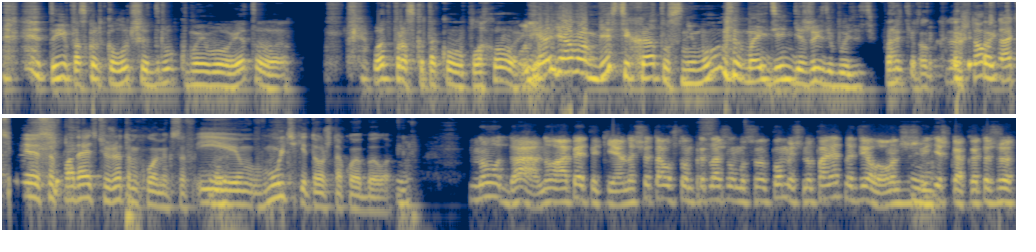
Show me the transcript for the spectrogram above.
Ты, поскольку лучший друг моего этого, вот просто такого плохого. Вот. Я, я вам вместе хату сниму, мои деньги жить будете. Паркер такой, Что, кстати, совпадает с сюжетом комиксов. И в мультике тоже такое было. Ну да, но опять-таки, а насчет того, что он предложил ему свою помощь, ну понятное дело, он же, Мгм. видишь, как это же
